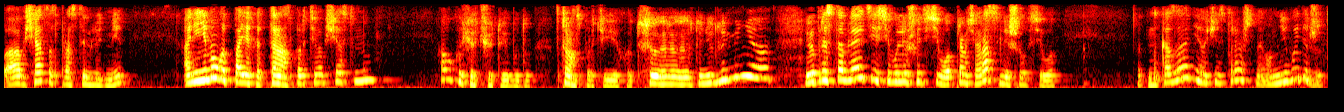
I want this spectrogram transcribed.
общаться с простыми людьми. Они не могут поехать в транспорте в общественном. А как я что-то я буду в транспорте ехать? Это не для меня. И вы представляете, если вы лишите всего, прям сейчас раз лишил всего. Это наказание очень страшное, он не выдержит.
